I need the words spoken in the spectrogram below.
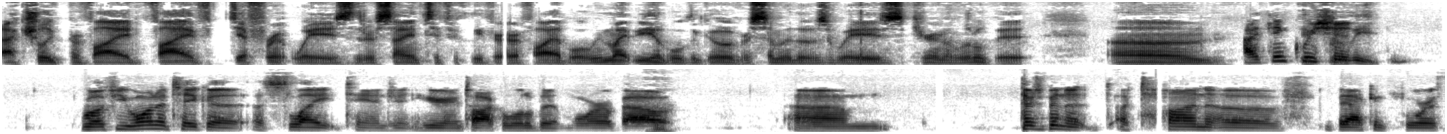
actually provide five different ways that are scientifically verifiable. We might be able to go over some of those ways here in a little bit. Um, I think we should. Really, well, if you want to take a, a, slight tangent here and talk a little bit more about, um, there's been a, a ton of back and forth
